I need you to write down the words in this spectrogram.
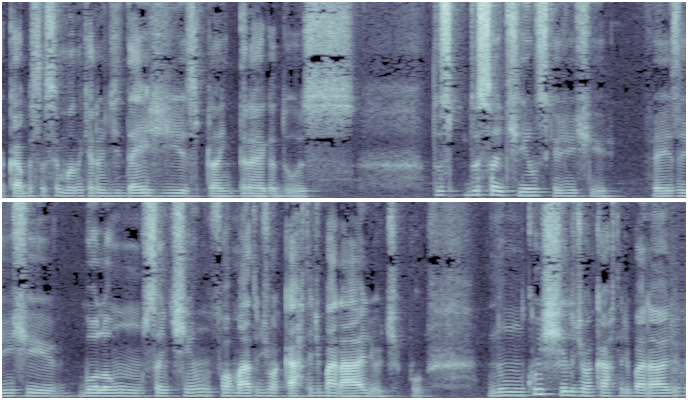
acaba essa semana, que eram de 10 dias para entrega dos, dos, dos santinhos que a gente fez. A gente bolou um santinho em formato de uma carta de baralho, tipo num, com o estilo de uma carta de baralho.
